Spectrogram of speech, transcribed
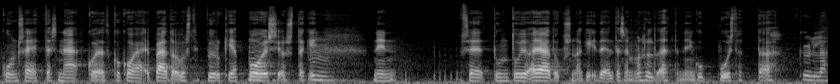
kuin se, että sinä koetat koko ajan epätoivosti pyrkiä pois mm. jostakin, mm. niin se tuntuu jo ajatuksenakin itseltä semmoiselta, että niin kuin puistattaa. Kyllä,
